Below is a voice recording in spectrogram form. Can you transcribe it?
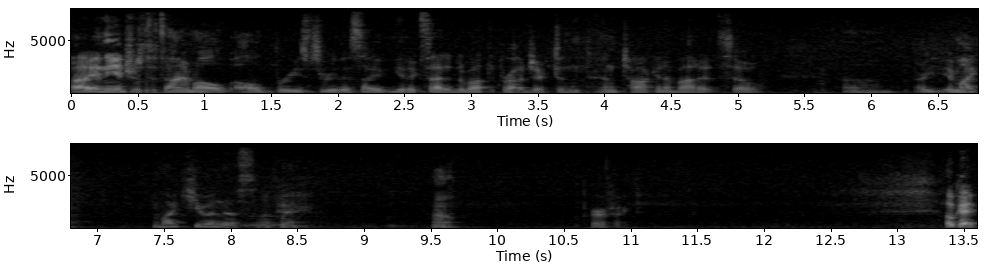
Uh, in the interest of time, I'll, I'll breeze through this. I get excited about the project and, and talking about it. So, um, are you, am I, am I cueing this? Okay. Oh, perfect. Okay.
